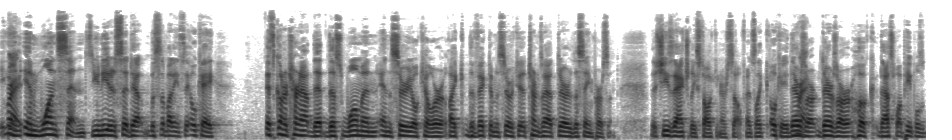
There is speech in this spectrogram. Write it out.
in, right. in one sentence. You needed to sit down with somebody and say, okay, it's going to turn out that this woman and the serial killer, like the victim and serial killer, it turns out they're the same person. That she's actually stalking herself. And it's like, okay, there's right. our there's our hook. That's what people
